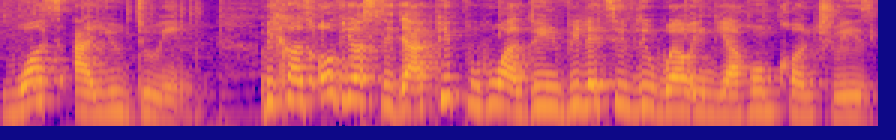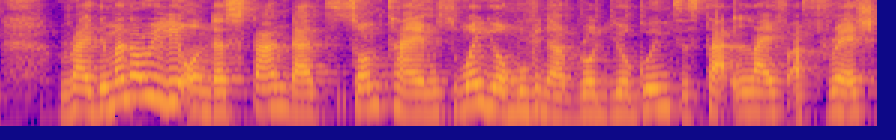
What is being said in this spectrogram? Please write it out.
What are you doing? Because obviously there are people who are doing relatively well in their home countries right? They might not really understand that sometimes when you're moving abroad you're going to start life afresh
